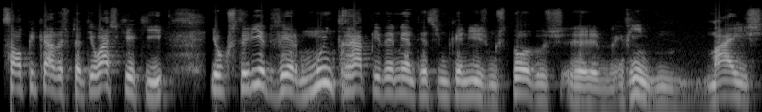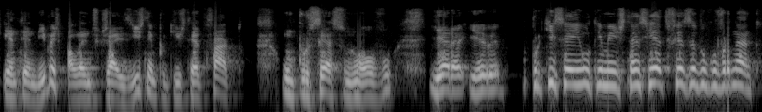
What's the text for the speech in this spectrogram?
salpicadas. Portanto, eu acho que aqui eu gostaria de ver muito rapidamente esses mecanismos todos, eh, enfim, mais entendíveis, para além dos que já existem, porque isto é de facto um processo novo, e era, porque isso é, em última instância, é a defesa do governante.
